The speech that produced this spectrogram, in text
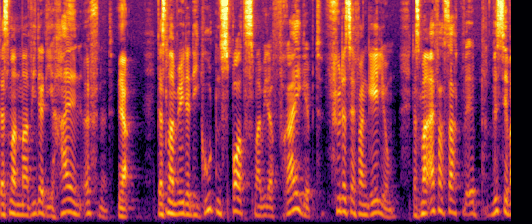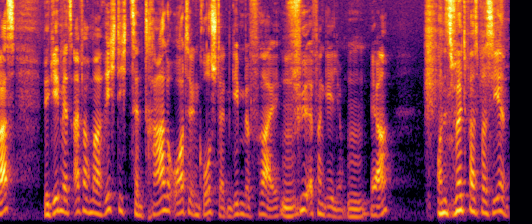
dass man mal wieder die Hallen öffnet. Ja. Dass man wieder die guten Spots mal wieder freigibt für das Evangelium. Dass man einfach sagt, wisst ihr was? Wir geben jetzt einfach mal richtig zentrale Orte in Großstädten, geben wir frei mhm. für Evangelium. Mhm. Ja? Und es wird was passieren.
